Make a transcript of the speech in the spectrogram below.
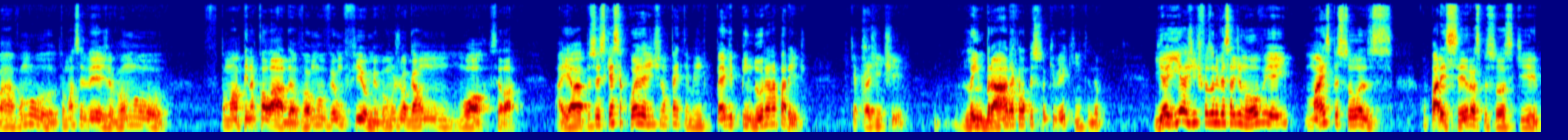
ah, vamos tomar cerveja, vamos tomar uma pina colada, vamos ver um filme, vamos jogar um War, sei lá. Aí a pessoa esquece a coisa, a gente não perde tempo, a gente pega e pendura na parede. Que é pra gente lembrar daquela pessoa que veio aqui, entendeu? E aí a gente fez o aniversário de novo e aí mais pessoas compareceram, as pessoas que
